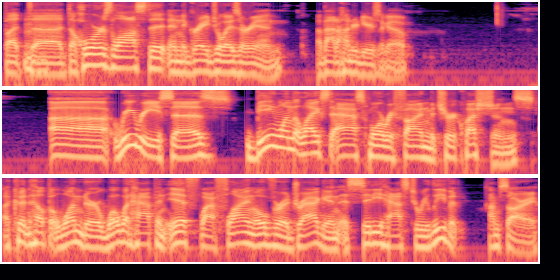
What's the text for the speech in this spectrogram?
But mm-hmm. uh, the Hoares lost it, and the Greyjoys are in about hundred years ago. Uh, Riri says, being one that likes to ask more refined, mature questions, I couldn't help but wonder what would happen if, while flying over a dragon, a city has to relieve it. I'm sorry,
